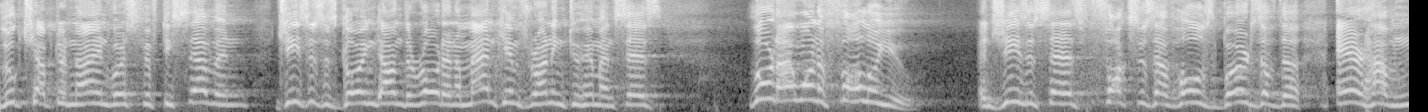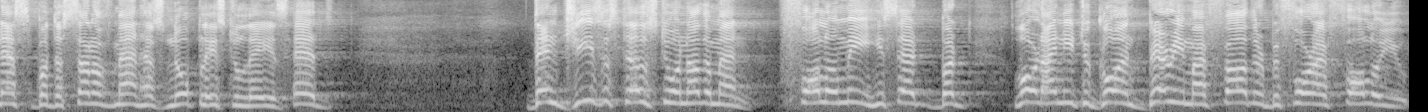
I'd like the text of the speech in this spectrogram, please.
Luke chapter 9, verse 57, Jesus is going down the road and a man comes running to him and says, Lord, I want to follow you. And Jesus says, Foxes have holes, birds of the air have nests, but the Son of Man has no place to lay his head. Then Jesus tells to another man, Follow me. He said, But Lord, I need to go and bury my father before I follow you.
